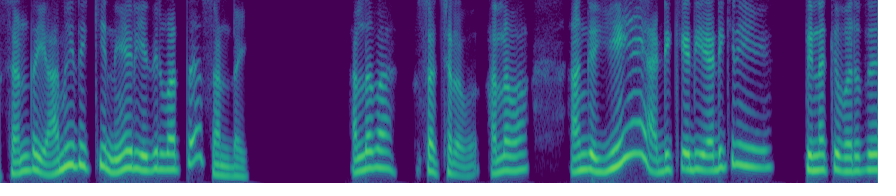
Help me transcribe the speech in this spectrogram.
சண்டை. அமைதிக்கு நேர் எதிர்பார்த்த சண்டை. அல்லவா? சச்சரவு. அல்லவா? அங்க ஏன் அடிக்கடி அடிக்கடி பிணக்கு வருது?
